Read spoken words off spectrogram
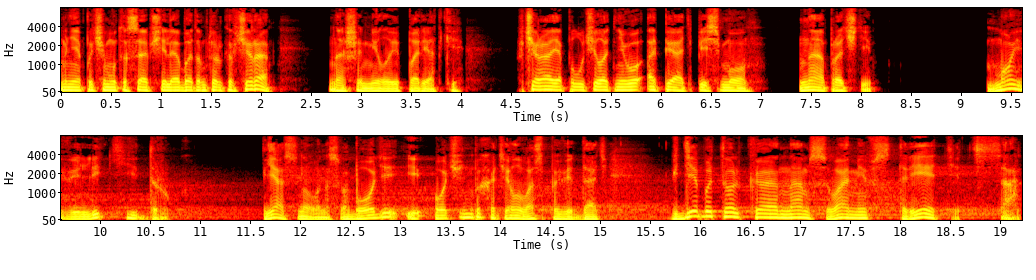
Мне почему-то сообщили об этом только вчера, наши милые порядки. Вчера я получил от него опять письмо. На, прочти. Мой великий друг, я снова на свободе и очень бы хотел вас повидать, где бы только нам с вами встретиться.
